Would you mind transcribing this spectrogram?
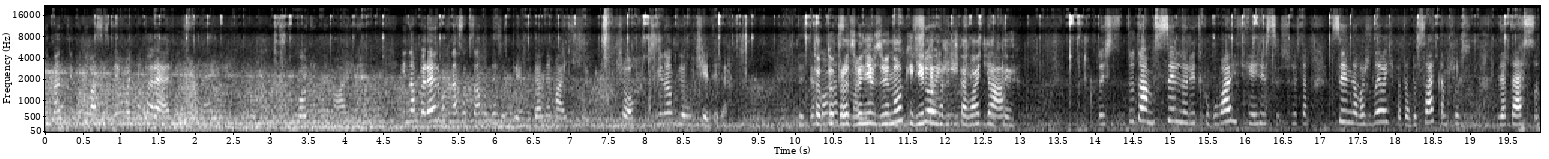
Тепер ти буду вас затримувати на перерві з нею. Такого тут немає. І на перервах нас так само не затримують, там немає що, дзвінок для учителя. Тобто, продзвонив дзвінок і діти Всьо, можуть йдіть. вставати Да. і йти. Тобто ну, там сильно рідко буває, тільки якщо щось там сильно важливе, типу написати там щось для тесту.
